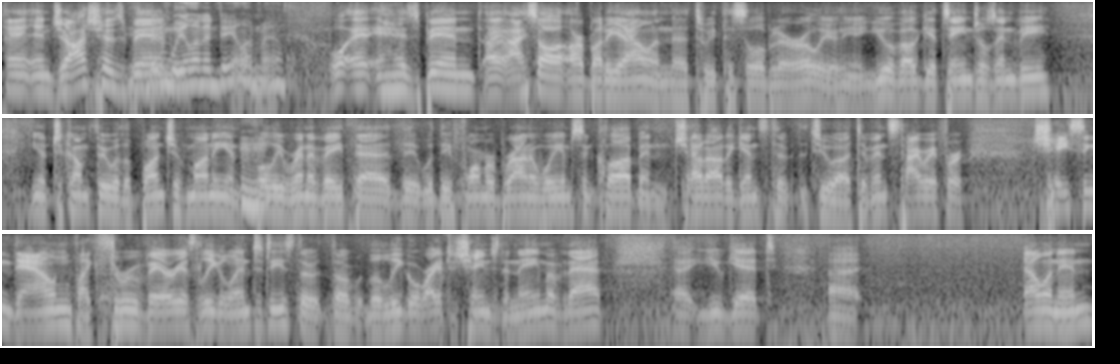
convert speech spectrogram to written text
And, and Josh has been, been wheeling and dealing, man. Well, it has been. I, I saw our buddy Allen uh, tweet this a little bit earlier. You know, U of L gets Angel's Envy, you know, to come through with a bunch of money and fully renovate the, the with the former Brown and Williamson club. And shout out against to to, uh, to Vince Tyra for chasing down like through various legal entities the the, the legal right to change the name of that. Uh, you get. Uh, In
